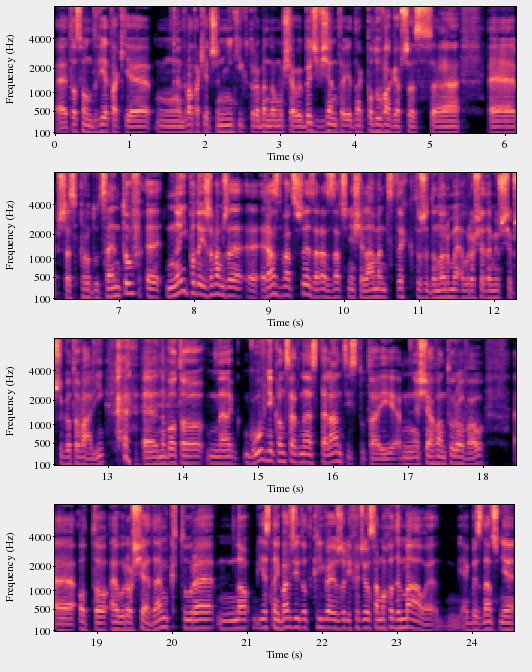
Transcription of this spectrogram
E, to są dwie takie, mm, dwa takie czynniki, które będą musiały być wzięte jednak pod uwagę przez, e, e, przez producentów. No i podejrzewam, że raz, dwa, trzy, zaraz zacznie się lament tych, którzy do normy Euro 7 już się przygotowali. No bo to głównie koncern Stellantis tutaj się awanturował o to Euro 7, które no, jest najbardziej dotkliwe, jeżeli chodzi o samochody małe. Jakby znacznie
